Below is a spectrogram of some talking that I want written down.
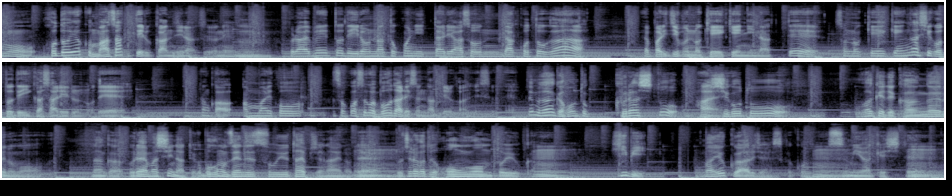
もう程よく混ざってる感じなんですよね。うん。プライベートでいろんなとこに行ったり遊んだことがやっぱり自分の経験になってその経験が仕事で生かされるのでなんかあんまりこうそこはすごいボーダーレスになってる感じですよね。でもなんか本当暮らしとはい。仕事を分けて考えるのもなんか羨ましいなっていうか僕も全然そういうタイプじゃないので、うん。どちらかというとオンオンというか、うん、日々まあよくあるじゃないですかこう住み分けして、うん、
